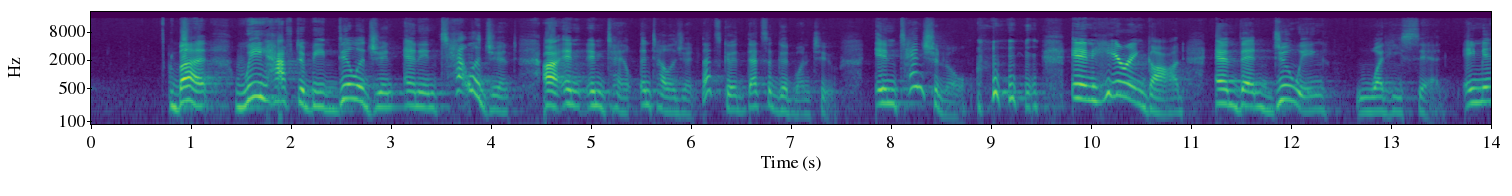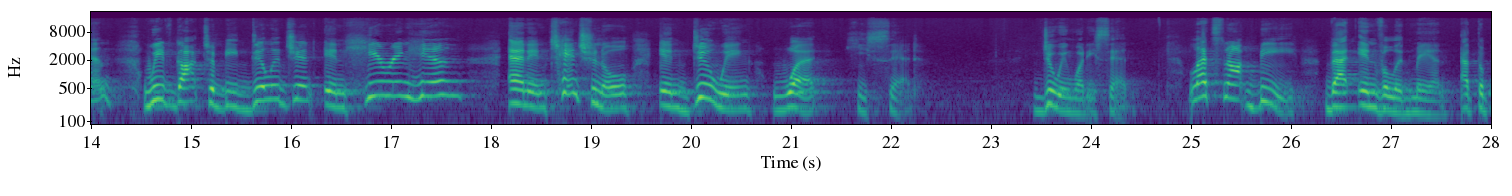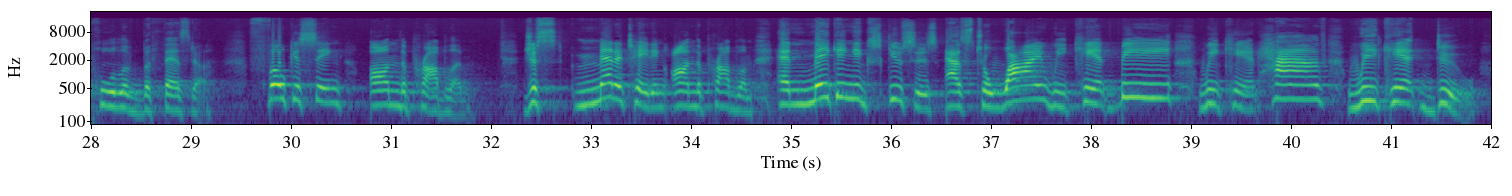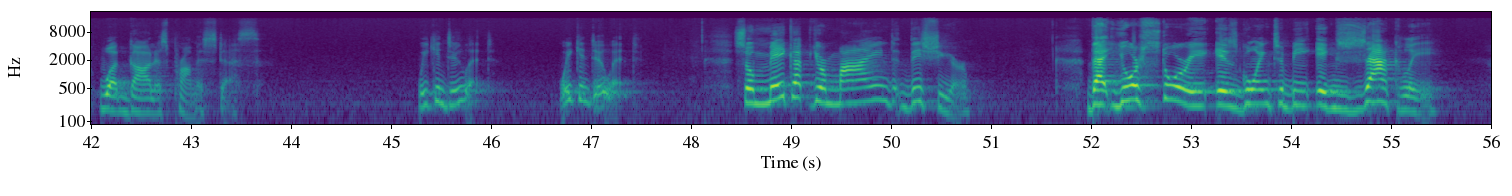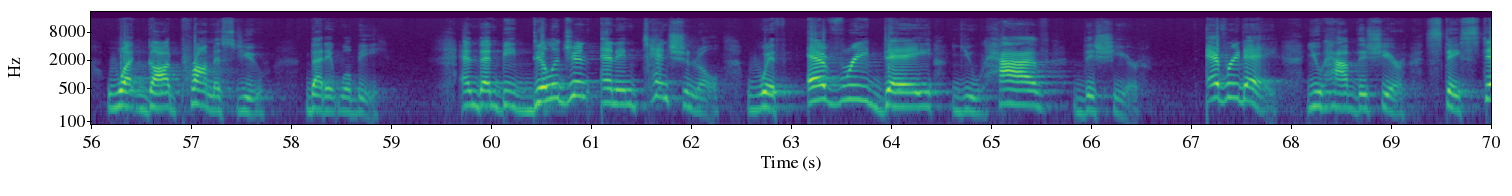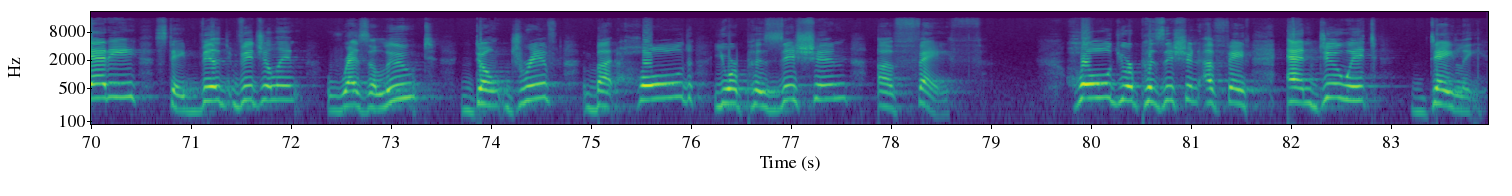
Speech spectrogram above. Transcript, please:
But we have to be diligent and intelligent. Uh, in, intel, intelligent. That's good. That's a good one, too. Intentional in hearing God and then doing what He said. Amen? We've got to be diligent in hearing Him and intentional in doing what he said. Doing what he said. Let's not be that invalid man at the pool of Bethesda, focusing on the problem, just meditating on the problem and making excuses as to why we can't be, we can't have, we can't do what God has promised us. We can do it. We can do it. So make up your mind this year that your story is going to be exactly what God promised you that it will be. And then be diligent and intentional with every day you have this year. Every day you have this year. Stay steady, stay vigilant, resolute, don't drift, but hold your position of faith. Hold your position of faith and do it daily.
